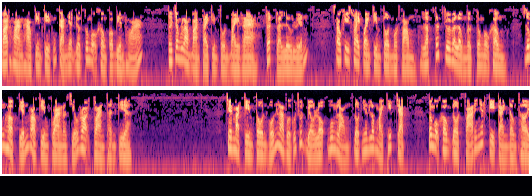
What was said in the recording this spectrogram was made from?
Bát Hoàng Hào Kim Kỳ cũng cảm nhận được Tô Ngộ Không có biến hóa, từ trong lòng bàn tay kim tôn bay ra, rất là lưu luyến. Sau khi xoay quanh kim tôn một vòng, lập tức chui vào lồng ngực Tô Ngộ Không, dung hợp tiến vào kim quang được chiếu rọi toàn thân kia. Trên mặt kim tôn vốn là vừa có chút biểu lộ buông lỏng, đột nhiên lông mày thíp chặt, Tô Ngộ Không đột phá đến nhất kỳ cảnh đồng thời,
